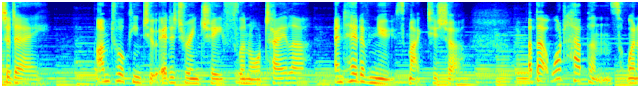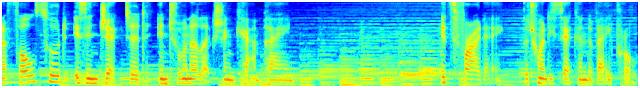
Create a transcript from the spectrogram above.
Today, I'm talking to Editor in Chief Lenore Taylor and Head of News Mike Ticher about what happens when a falsehood is injected into an election campaign. It's Friday, the 22nd of April.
